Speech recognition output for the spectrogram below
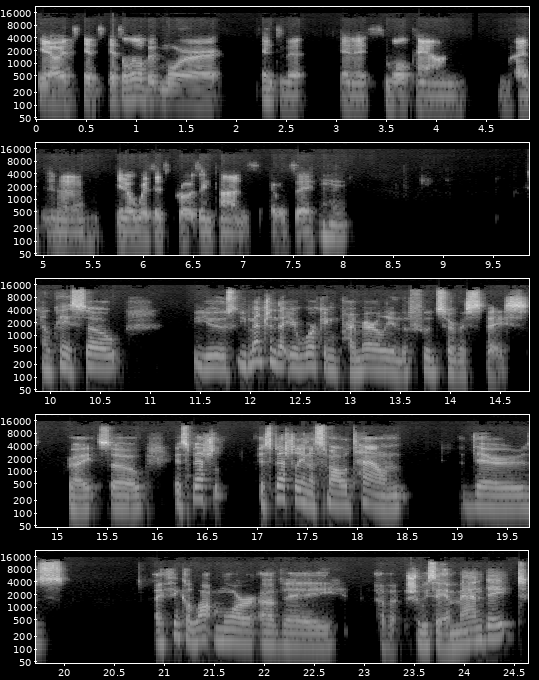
you know, it's, it's, it's a little bit more intimate in a small town, but, in a you know, with its pros and cons, I would say. Mm-hmm. Okay. So you, you mentioned that you're working primarily in the food service space right? So especially especially in a small town, there's I think a lot more of a of a should we say a mandate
